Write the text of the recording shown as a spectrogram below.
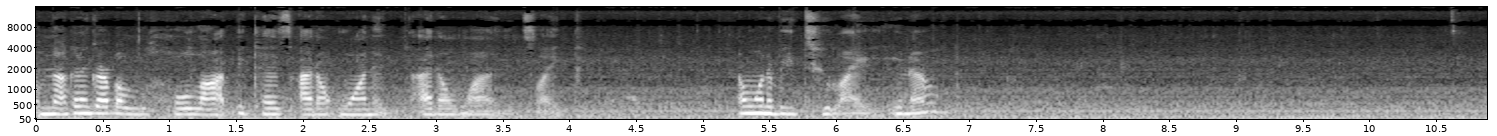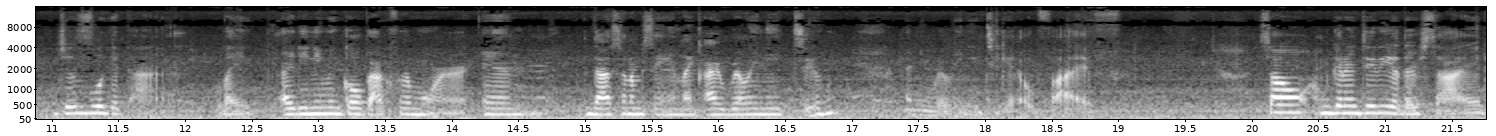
I'm not gonna grab a whole lot because I don't want it, I don't want, it's like, I want to be too light, you know? Just look at that. Like, I didn't even go back for more. And that's what I'm saying. Like, I really need to, and you really need to get 05. So, I'm gonna do the other side.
